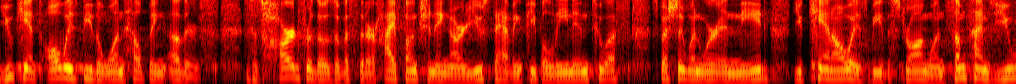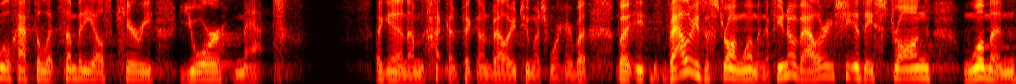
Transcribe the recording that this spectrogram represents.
You can't always be the one helping others. This is hard for those of us that are high functioning, are used to having people lean into us, especially when we're in need. You can't always be the strong one. Sometimes you will have to let somebody else carry your mat. Again, I'm not going to pick on Valerie too much more here, but, but it, Valerie's a strong woman. If you know Valerie, she is a strong woman,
